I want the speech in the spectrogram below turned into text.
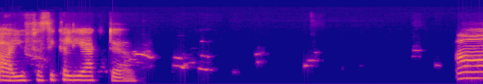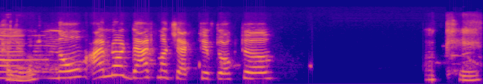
are you physically active? Um, Hello? No, I'm not that much active, doctor. Okay.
